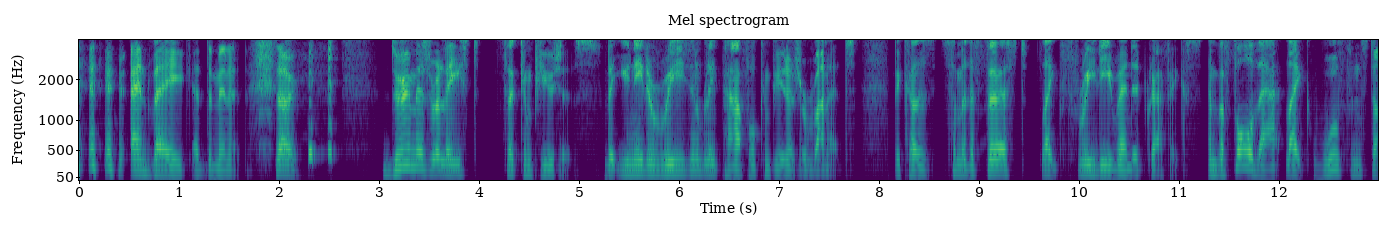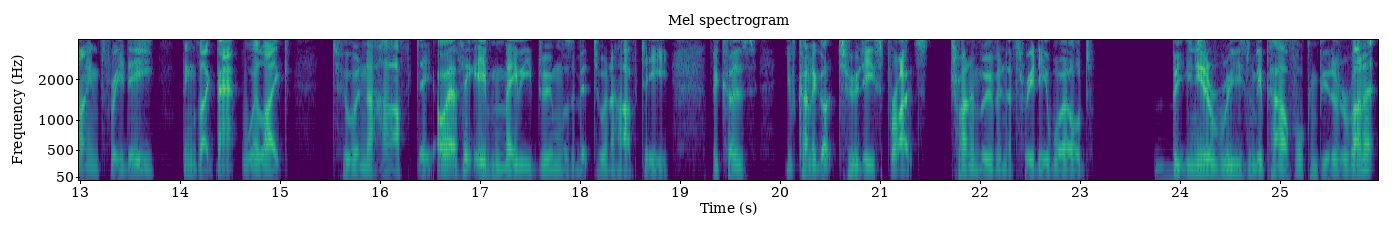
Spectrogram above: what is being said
and vague at the minute. So, Doom is released for computers, but you need a reasonably powerful computer to run it because some of the first like 3D rendered graphics, and before that, like Wolfenstein 3D, things like that were like two and a half D. Oh, I think even maybe Doom was a bit two and a half D because you've kind of got 2D sprites trying to move in a 3D world, but you need a reasonably powerful computer to run it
